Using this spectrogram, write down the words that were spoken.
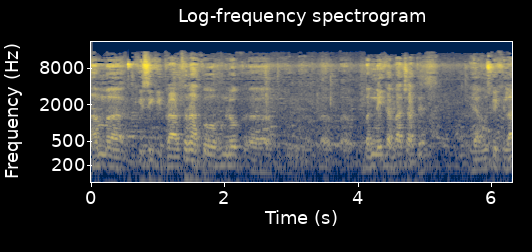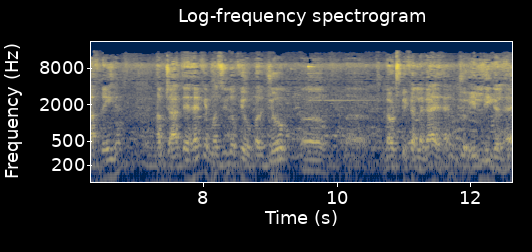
हम आ, किसी की प्रार्थना को हम लोग आ, आ, बंद नहीं करना चाहते या उसके खिलाफ नहीं है। हम चाहते हैं कि मस्जिदों के ऊपर जो लाउड स्पीकर लगाए हैं जो इलीगल है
